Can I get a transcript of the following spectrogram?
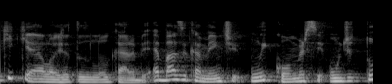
que é a loja Tudo Low Carb? É basicamente um e-commerce onde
